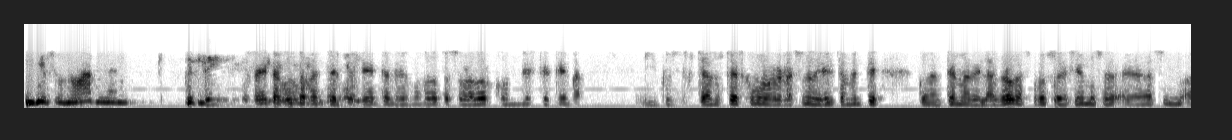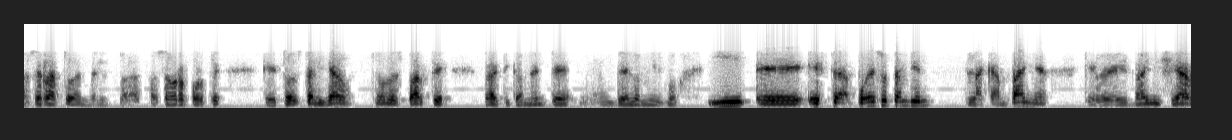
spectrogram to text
Y de eso no hablan. Pues ahí está justamente el presidente Andrés Manuel López Obrador con este tema. Y pues escuchan ustedes cómo lo relaciona directamente con el tema de las drogas. Por eso decíamos eh, hace, hace rato en el pasado reporte que todo está ligado, todo es parte prácticamente de lo mismo. Y eh, esta, por eso también la campaña que va a iniciar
